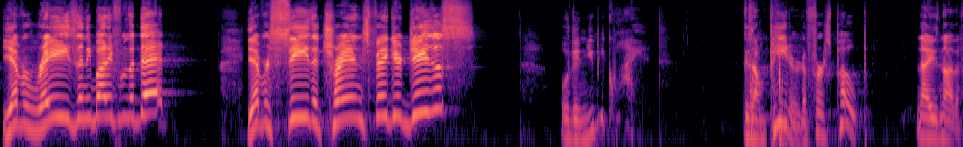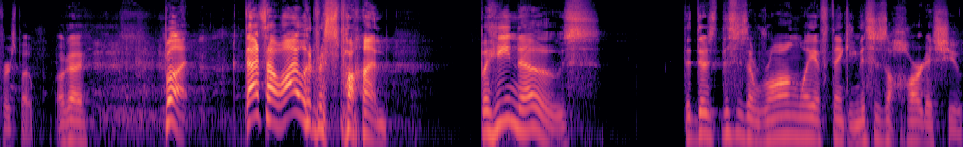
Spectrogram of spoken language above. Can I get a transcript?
You ever raised anybody from the dead? You ever see the transfigured Jesus? Well, then you be quiet because I'm Peter, the first pope. No, he's not the first pope, okay? but that's how I would respond. But he knows that there's, this is a wrong way of thinking. This is a heart issue.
